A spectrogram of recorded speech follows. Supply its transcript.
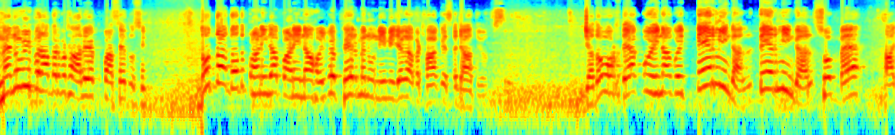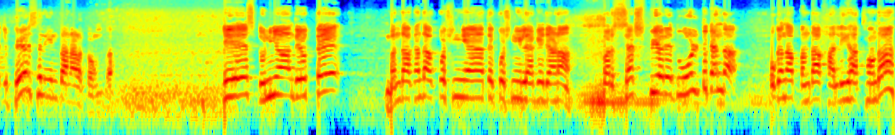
ਮੈਨੂੰ ਵੀ ਬਰਾਬਰ ਬਿਠਾ ਲਿਓ ਇੱਕ ਪਾਸੇ ਤੁਸੀਂ। ਦੁੱਧ ਦਾ ਦੁੱਧ, ਪਾਣੀ ਦਾ ਪਾਣੀ ਨਾ ਹੋ ਜਾਵੇ ਫਿਰ ਮੈਨੂੰ ਨੀਵੀਂ ਜਗ੍ਹਾ ਬਿਠਾ ਕੇ ਸਜਾ ਦਿਓ ਤੁਸੀਂ। ਜਦੋਂ ਉੱਠਦੇ ਆ ਕੋਈ ਨਾ ਕੋਈ 13ਵੀਂ ਗੱਲ 13ਵੀਂ ਗੱਲ, ਸੋ ਮੈਂ ਅੱਜ ਫੇਰ ਸ਼ਲੀਨਤਾ ਨਾਲ ਕਹੂੰਗਾ ਕਿ ਇਸ ਦੁਨੀਆ ਦੇ ਉੱਤੇ ਬੰਦਾ ਕਹਿੰਦਾ ਕੁਛ ਨਹੀਂ ਆਇਆ ਤੇ ਕੁਛ ਨਹੀਂ ਲੈ ਕੇ ਜਾਣਾ, ਪਰ ਸ਼ੈਕਸਪੀਅਰ ਇਹ ਤੋਂ ਉਲਟ ਕਹਿੰਦਾ, ਉਹ ਕਹਿੰਦਾ ਬੰਦਾ ਖਾਲੀ ਹੱਥ ਆਉਂਦਾ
